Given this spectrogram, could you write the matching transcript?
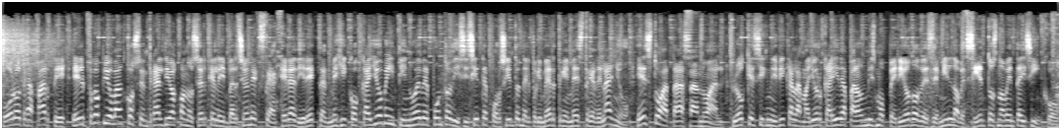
Por otra parte, el propio Banco Central dio a conocer que la inversión extranjera directa en México cayó 29.17% en el primer trimestre del año, esto a tasa anual, lo que significa la mayor caída para un mismo periodo desde 1995.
